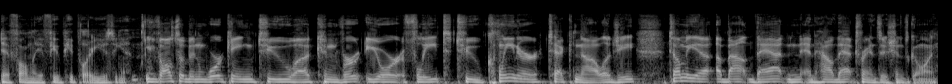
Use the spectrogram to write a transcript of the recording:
if only a few people are using it. You've also been working to uh, convert your fleet to cleaner technology. Tell me uh, about that and, and how that transition's going.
